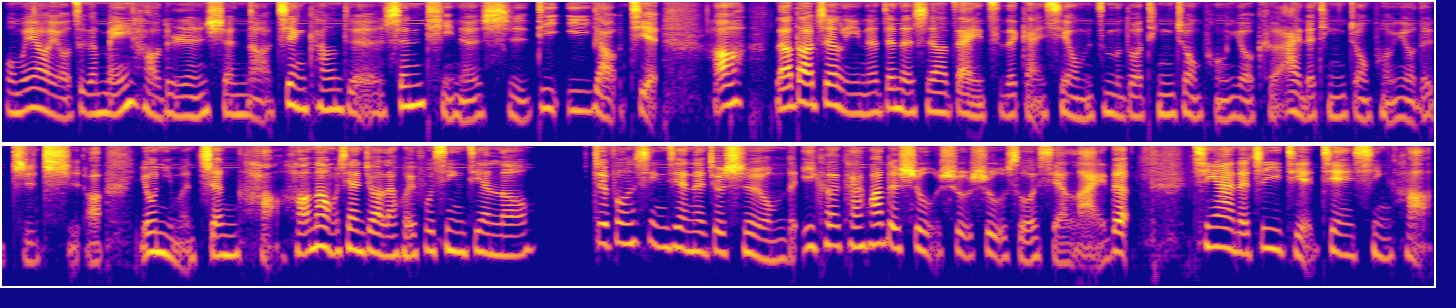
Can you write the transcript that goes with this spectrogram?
我们要有这个美好的人生呢，健康的身体呢是第一要件。好，聊到这里呢，真的是要再一次的感谢我们这么多听众朋友、可爱的听众朋友的支持啊，有你们真好。好，那我们现在就要来回复信件喽。这封信件呢，就是我们的一棵开花的树树树所写来的。亲爱的志毅姐，见信好。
